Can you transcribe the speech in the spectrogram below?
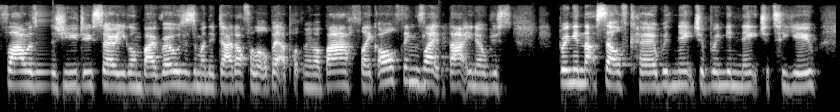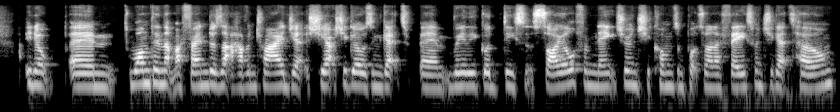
flowers as you do, so you go and buy roses, and when they died off a little bit, I put them in my bath. Like all things like that. You know, just bringing that self care with nature, bringing nature to you. You know, um, one thing that my friend does that I haven't tried yet, she actually goes and gets um, really good, decent soil from nature, and she comes and puts it on her face when she gets home,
